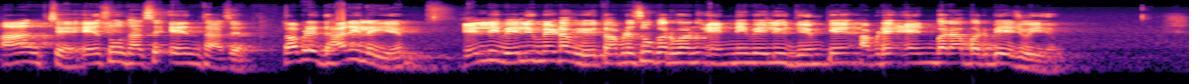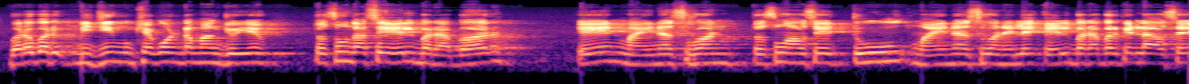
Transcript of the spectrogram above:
આંક છે, એ શું થશે? એન થશે. તો આપણે ધારી લઈએ. એલની વેલ્યુ મેળવવી હોય તો આપણે શું કરવાનું? એનની વેલ્યુ જેમ કે આપણે એન બરાબર બે જોઈએ. બરાબર? બીજી મુખ્ય ક્વોન્ટમ આંક જોઈએ? તો શું થશે? એલ બરાબર એન માઇનસ વન તો શું આવશે? ટુ માઇનસ વન એટલે એલ બરાબર કેટલા આવશે?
